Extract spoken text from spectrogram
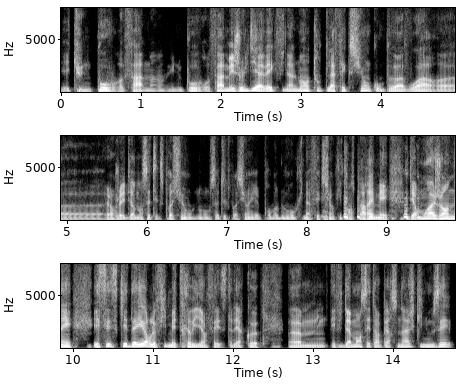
est une pauvre femme, hein, une pauvre femme. Et je le dis avec finalement toute l'affection qu'on peut avoir. euh, alors, j'allais dire dans cette expression. Non, cette expression, il n'y a probablement aucune affection qui transparaît, mais dire, moi, j'en ai. Et c'est ce qui est d'ailleurs, le film est très bien fait. C'est-à-dire que, euh, évidemment, c'est un personnage qui nous est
